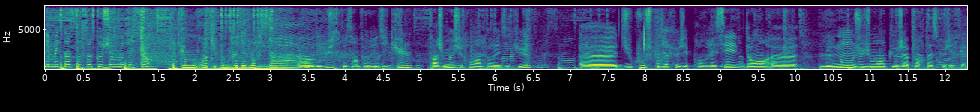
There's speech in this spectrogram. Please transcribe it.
Les mecs d'Assas veulent que je me descende. Y'a que mon roi qui peut me traiter de l'obstacle. Euh, au début, j'ai trouvé ça un peu ridicule. Enfin, je me suis trouvé un peu ridicule. Euh, du coup, je peux dire que j'ai progressé dans euh, le non-jugement que j'apporte à ce que j'ai fait.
